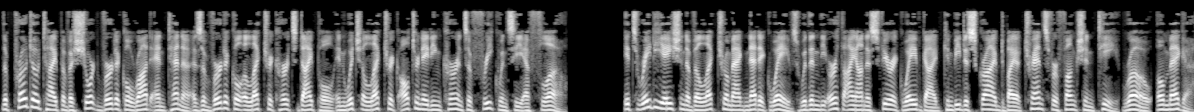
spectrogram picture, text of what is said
The prototype of a short vertical rod antenna is a vertical electric Hertz dipole in which electric alternating currents of frequency f flow. Its radiation of electromagnetic waves within the Earth ionospheric waveguide can be described by a transfer function T rho, omega.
